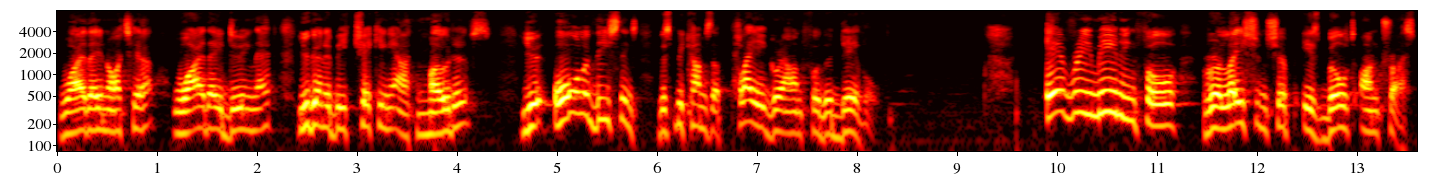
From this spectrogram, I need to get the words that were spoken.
Why are they not here? Why are they doing that? You're going to be checking out motives. You, all of these things, this becomes a playground for the devil. Every meaningful relationship is built on trust.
